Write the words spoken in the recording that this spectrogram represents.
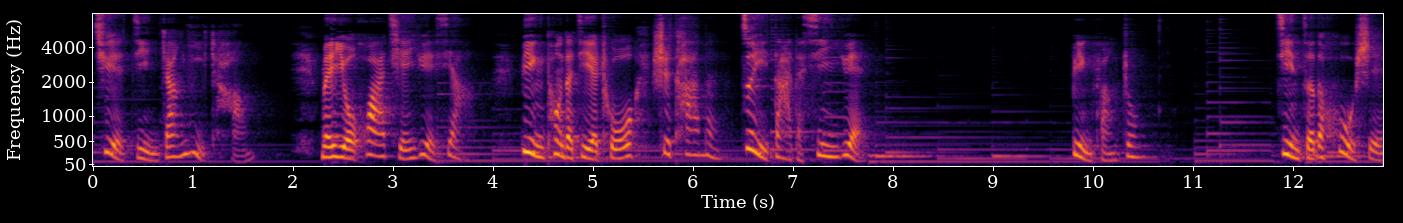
却紧张异常；没有花前月下，病痛的解除是他们最大的心愿。病房中，尽责的护士。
